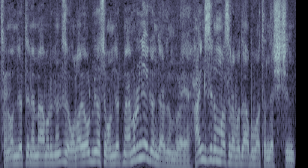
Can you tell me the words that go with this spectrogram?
sen 14 tane memur gönderdiyse olay olmuyorsa 14 memuru niye gönderdin buraya? Hangisinin masrafı daha bu vatandaş için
